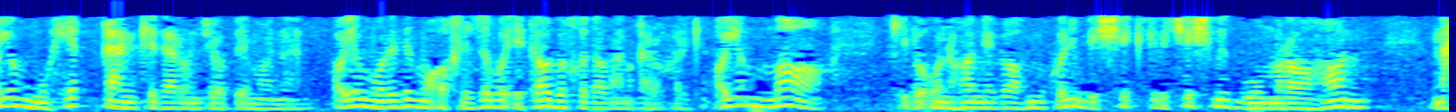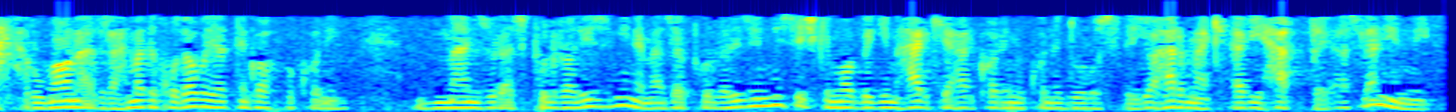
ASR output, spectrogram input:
آیا محقن که در اونجا بمانند آیا مورد مؤاخذه و عتاب خداوند قرار خواهد آیا ما که به اونها نگاه می‌کنیم به شکل به چشم گمراهان محرومان از رحمت خدا باید نگاه بکنیم؟ منظور از پلورالیزم اینه. منظور پلورالیزم نیستش که ما بگیم هر کی هر کاری می‌کنه درسته یا هر مکتبی حقه. اصلا این نیست.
